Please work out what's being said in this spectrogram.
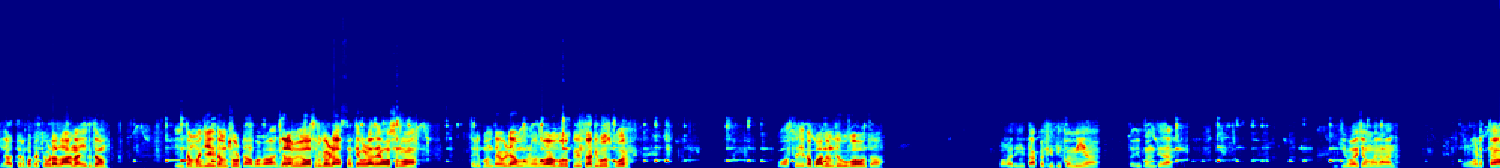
ह्या तर बघा केवढा लहान आहे एकदम. एकदम म्हणजे एकदम छोटा बघा. ज्याला मी वासरू केवढा असता तेवढा त्या वासरू हा. तरी पण त्या एवढ्या रोहांबरोबर फिरता दिवसभर. वासरू एका बांधून ठेवू का होता? बघा त्याची ताकद किती कमी आहे. तरी पण त्या जीवाच्या मनान वडता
